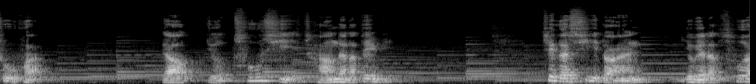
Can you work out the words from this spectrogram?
竖画要有粗细长短的对比，这个细短右边的粗。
